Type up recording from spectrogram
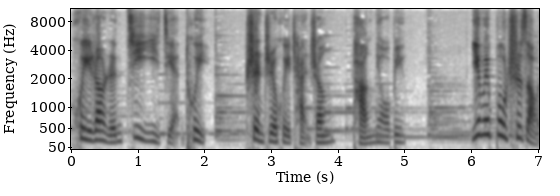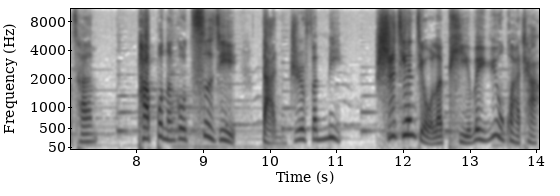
会让人记忆减退，甚至会产生糖尿病。因为不吃早餐，它不能够刺激胆汁分泌，时间久了脾胃运化差，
